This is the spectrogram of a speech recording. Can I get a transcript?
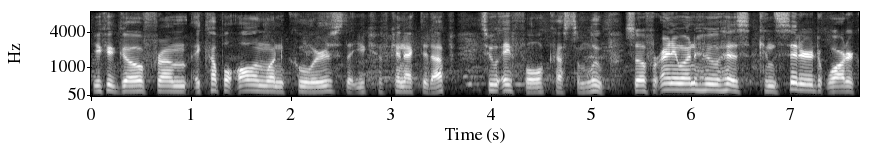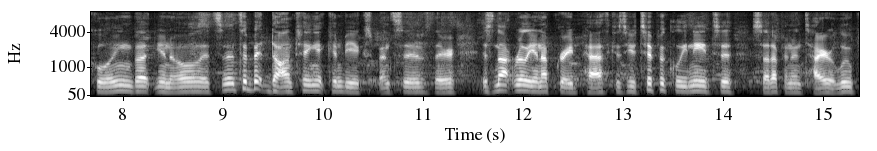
you could go from a couple all-in-one coolers that you have connected up to a full custom loop. So for anyone who has considered water cooling, but you know, it's, it's a bit daunting, it can be expensive, there is not really an upgrade path because you typically need to set up an entire loop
